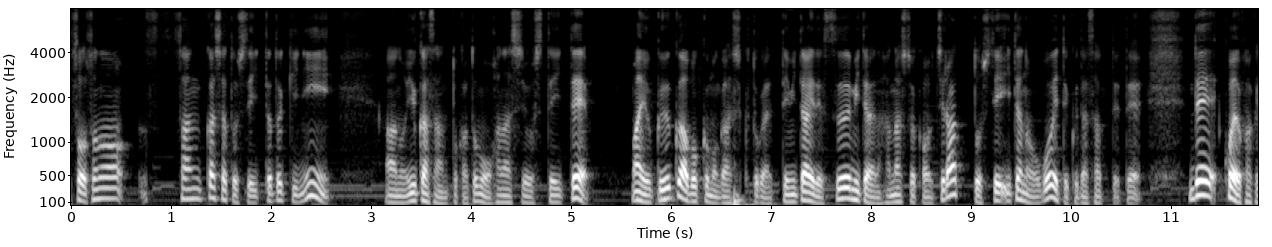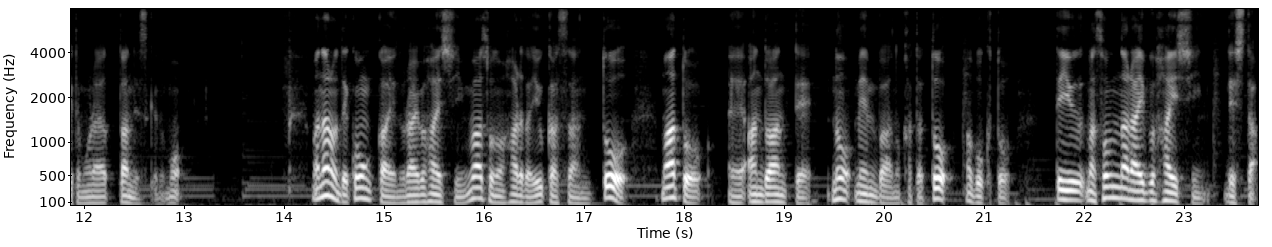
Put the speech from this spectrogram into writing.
そうその参加者として行った時にあのゆかさんとかともお話をしていてまあゆくゆくは僕も合宿とかやってみたいですみたいな話とかをちらっとしていたのを覚えてくださっててで声をかけてもらったんですけどもまあ、なので今回のライブ配信はその原田由香さんと、まあ、あと、えーアンドアンテのメンバーの方と、まあ、僕とっていう、まあ、そんなライブ配信でした。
